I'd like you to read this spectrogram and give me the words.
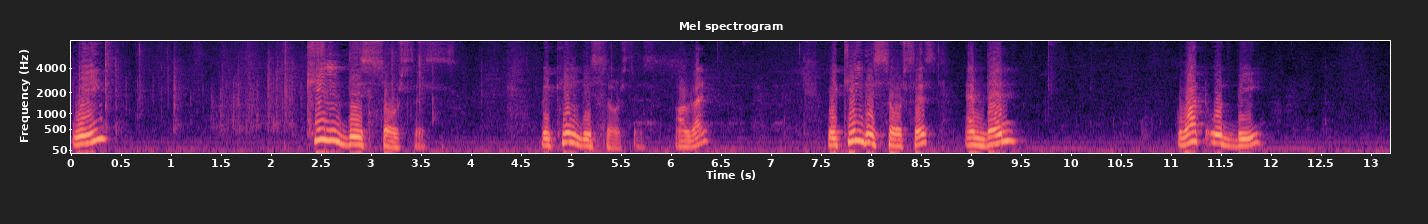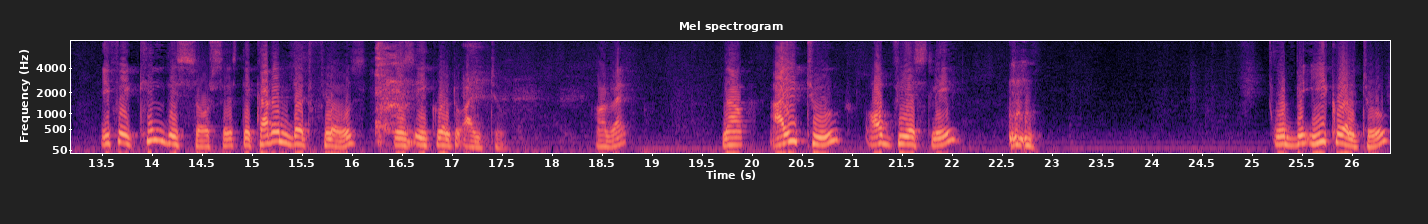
we kill these sources we kill these sources all right we kill these sources and then what would be if we kill these sources the current that flows is equal to I2 all right. Now I2 obviously would be equal to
